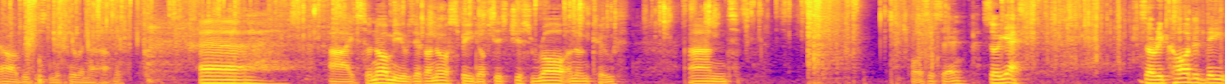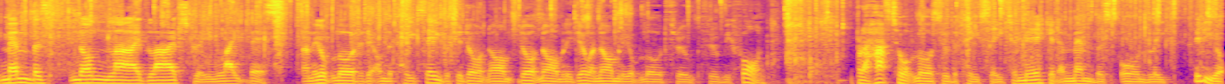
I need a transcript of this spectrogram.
Oh, we're just doing that at me. Uh, aye, so no music or no speed ups. It's just raw and uncouth. And what was I saying? So yes, so I recorded the members non-live live stream like this, and I uploaded it on the PC, which I don't norm don't normally do. I normally upload through through my phone, but I had to upload through the PC to make it a members only video.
